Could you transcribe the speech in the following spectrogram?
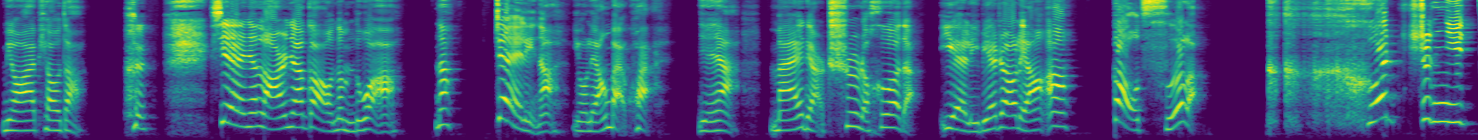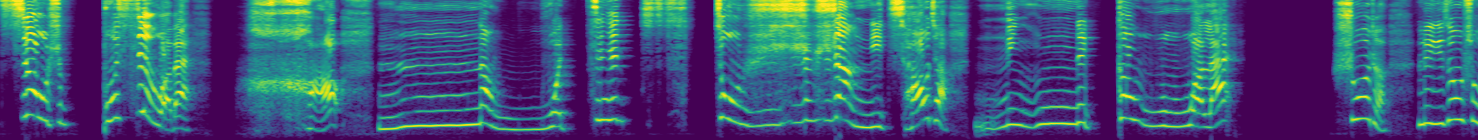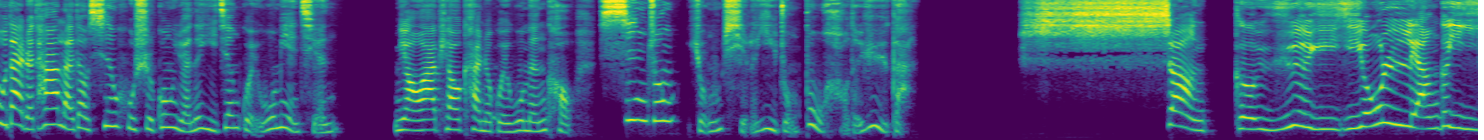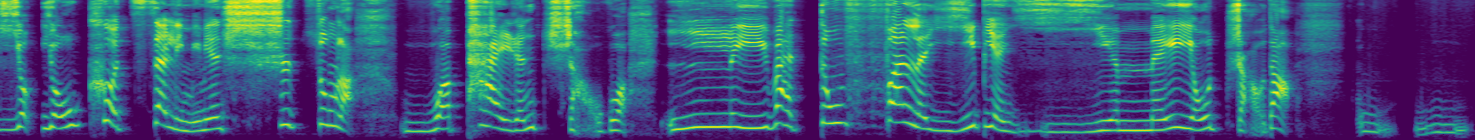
苗阿飘道。哼，谢谢您老人家告我那么多啊！那这里呢有两百块，您呀买点吃的喝的，夜里别着凉啊！告辞了。合着你就是不信我呗？好，嗯，那我今天就让你瞧瞧，你你跟我我来。说着，李宗树带着他来到新沪市公园的一间鬼屋面前。鸟阿飘看着鬼屋门口，心中涌起了一种不好的预感。上个月有两个游游客在里面失踪了，我派人找过，里外都翻了一遍，也没有找到。我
